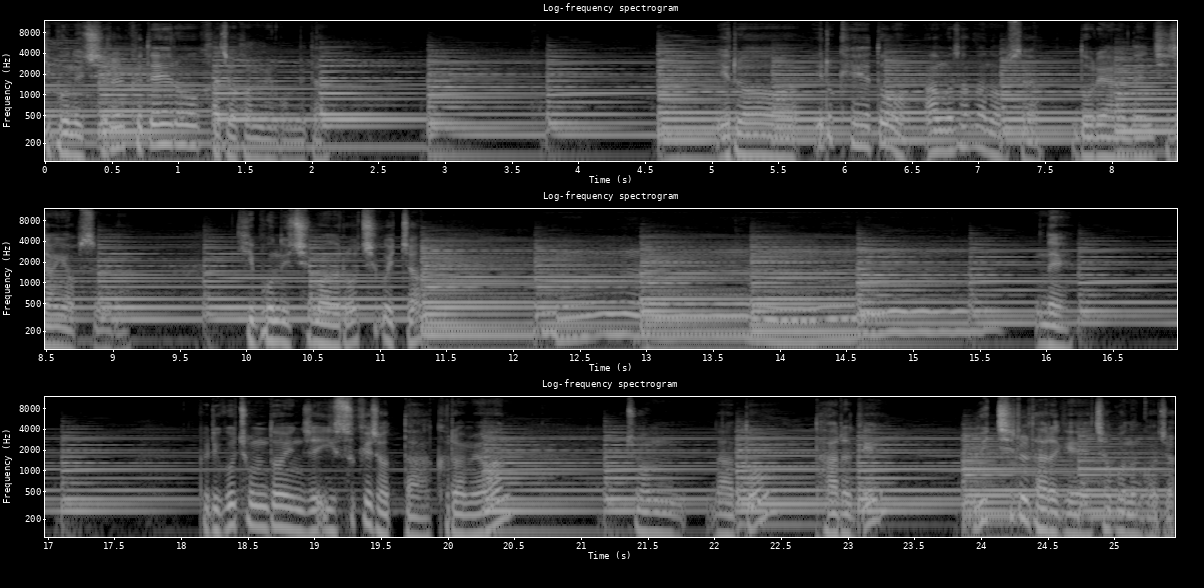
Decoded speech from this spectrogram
기본 위치를 그대로 가져가면 겁니다. 이러, 이렇게 해도 아무 상관없어요. 노래하는 데는 지장이 없습니다. 기본 위치만으로 치고 있죠. 음, 네. 그리고 좀 더 이제 익숙해졌다. 그러면 좀 나도 다르게 위치를 다르게 쳐보는 거죠.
